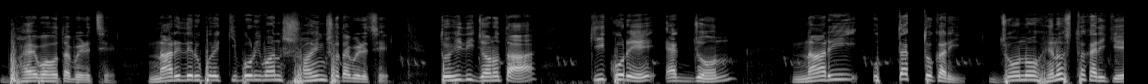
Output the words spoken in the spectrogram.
ভয়াবহতা বেড়েছে, নারীদের উপরে কি পরিমাণ সহিংসতা বেড়েছে, তহিদি জনতা কি করে একজন নারী উত্ত্যক্তকারী যৌন হেনস্থকারীকে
